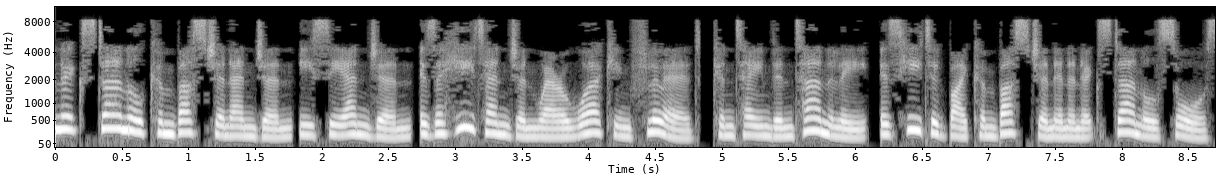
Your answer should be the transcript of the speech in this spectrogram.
An external combustion engine, EC engine is a heat engine where a working fluid, contained internally, is heated by combustion in an external source,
